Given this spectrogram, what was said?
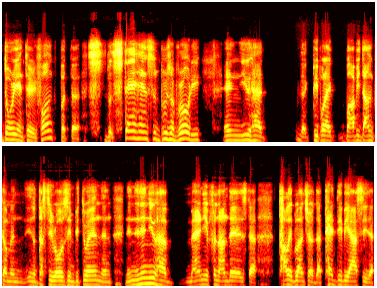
Dory and Terry Funk, but the, the Stan Hansen, Bruiser Brody, and you had like people like Bobby Duncum and you know Dusty Rhodes in between, and, and then you have Manny Fernandez, the Tully Blanchard, the Ted DiBiase, the,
